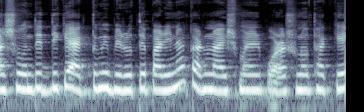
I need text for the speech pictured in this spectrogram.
আর সন্ধ্যের দিকে একদমই বেরোতে পারি না, কারণ আয়ুষ্মানের পড়াশুনো থাকে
